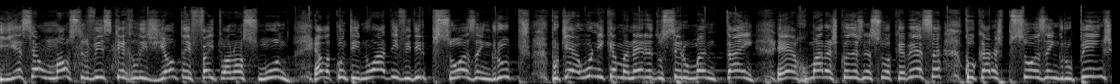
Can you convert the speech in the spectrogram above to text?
E esse é um mau serviço que a religião tem feito ao nosso mundo. Ela continua a dividir pessoas em grupos, porque é a única maneira do ser humano tem, é arrumar as coisas na sua cabeça, colocar as pessoas em grupinhos.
